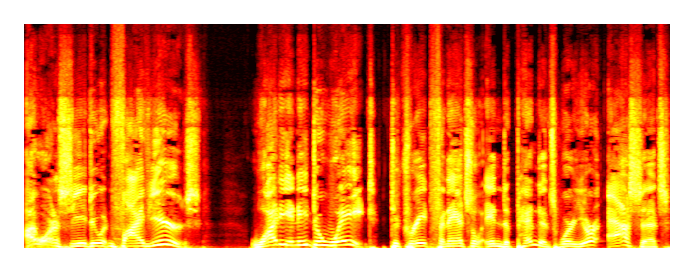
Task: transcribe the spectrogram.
I want to see you do it in five years. Why do you need to wait to create financial independence where your assets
